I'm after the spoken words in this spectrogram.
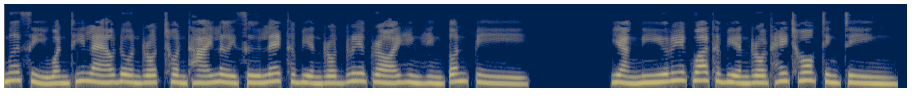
เมื่อสี่วันที่แล้วโดนรถชนท้ายเลยซื้อเลขทะเบียนรถเรียบร้อยเฮงๆต้นปี อย่างนี้เรียกว่าทะเบียนรถให้โชคจริง ๆ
